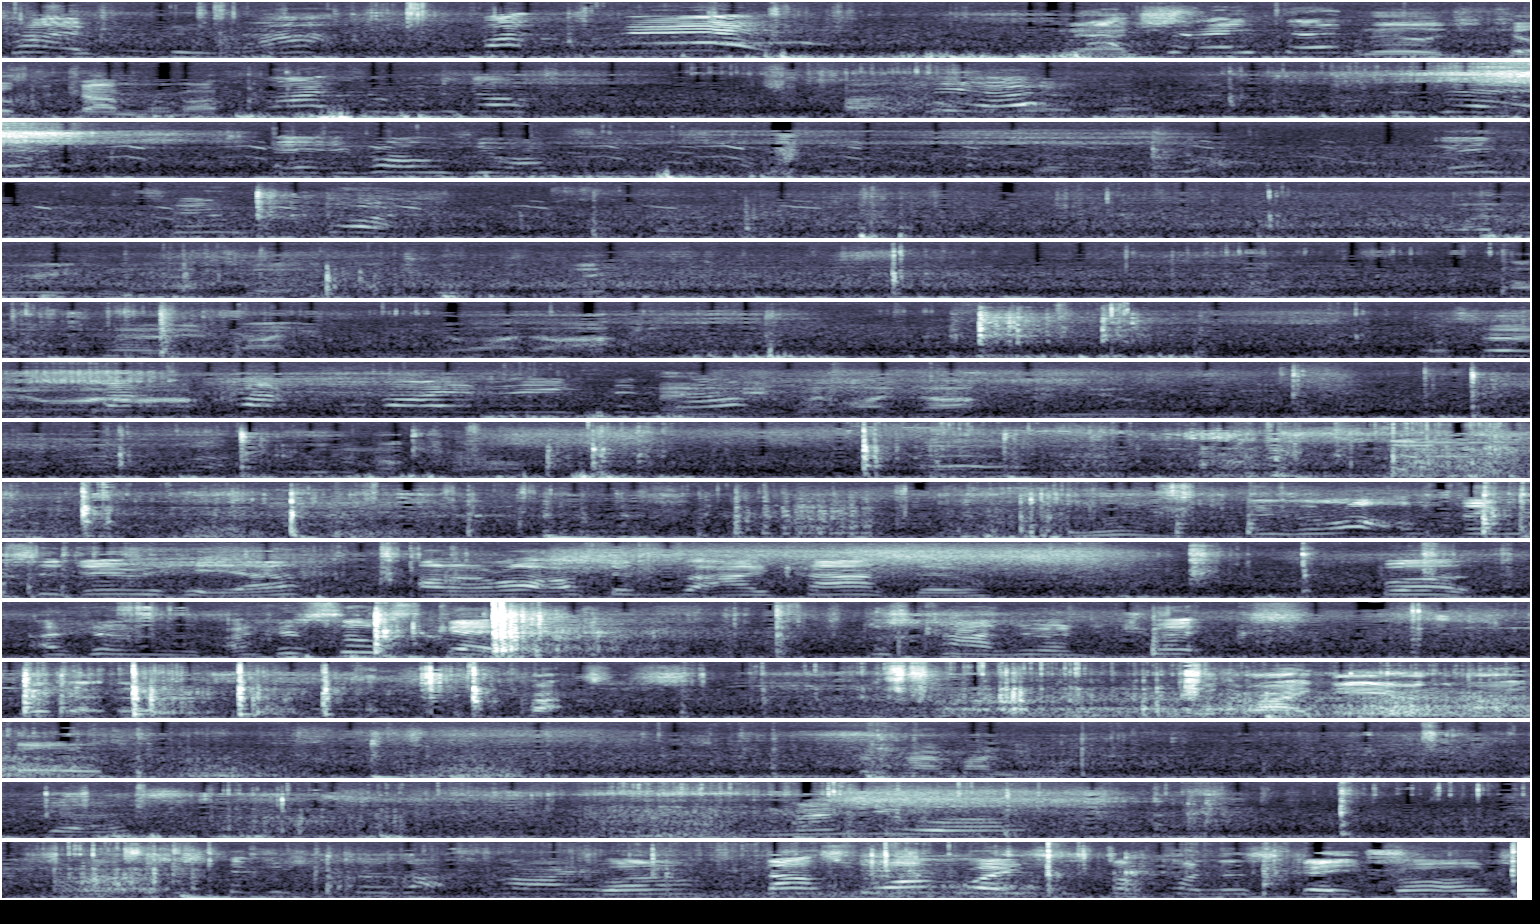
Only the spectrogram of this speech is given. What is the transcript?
Can't even do that. Back to me. Yeah, Back just, to Nathan. nearly just killed the camera, man. Right, so I'm gonna go to there. If I was you, I'd Three, two, one. whatever reason I turned, I took to this. Look, I was turning right in front of you like that. I was turning like that, Back, back to Ryan and Ethan and now. it went like that, and nearly it would have knocked her out. There's a lot of things to do here, and a lot of things that I can't do. But I can, I can still skate. Just can't do any tricks. You'll get. Practice. With the right gear and the right board. Try manual. Yes. Manual. I think we should go back to Ryan. Well, that's one way to stop on a skateboard.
